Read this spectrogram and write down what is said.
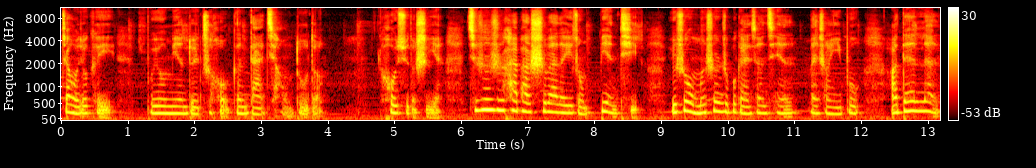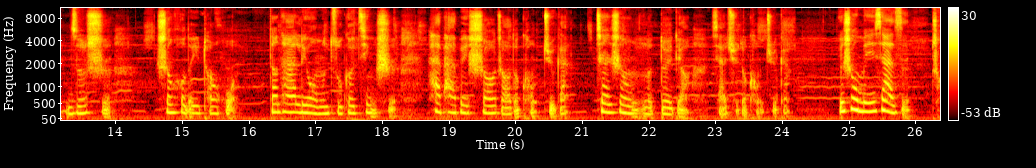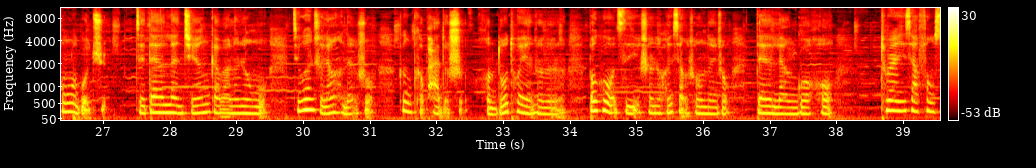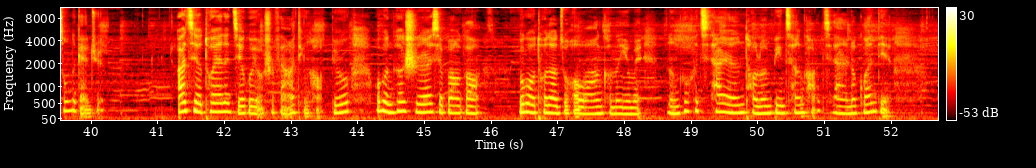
这样我就可以不用面对之后更大强度的后续的实验。其实是害怕失败的一种变体，于是我们甚至不敢向前迈上一步。而 deadline 则是身后的一团火，当它离我们足够近时，害怕被烧着的恐惧感。战胜了对掉下去的恐惧感，于是我们一下子冲了过去，在 deadline 前赶完了任务。尽管质量很难说，更可怕的是，很多拖延症的人，包括我自己，甚至很享受那种 deadline 过后突然一下放松的感觉。而且拖延的结果有时反而挺好，比如我本科时写报告。如果拖到最后，往往可能因为能够和其他人讨论并参考其他人的观点，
